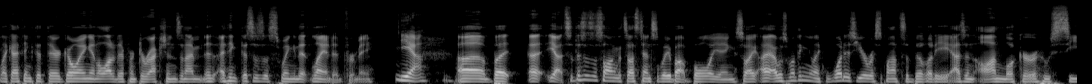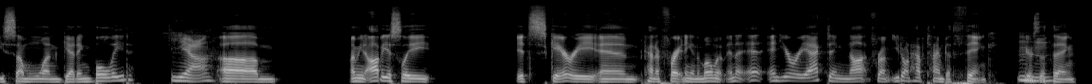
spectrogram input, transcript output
Like I think that they're going in a lot of different directions, and I'm I think this is a swing that landed for me. Yeah. Uh, but uh, yeah, so this is a song that's ostensibly about bullying. So I, I was wondering like, what is your responsibility as an onlooker who sees someone getting bullied? Yeah. um i mean obviously it's scary and kind of frightening in the moment and and, and you're reacting not from you don't have time to think here's Mhm. the thing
